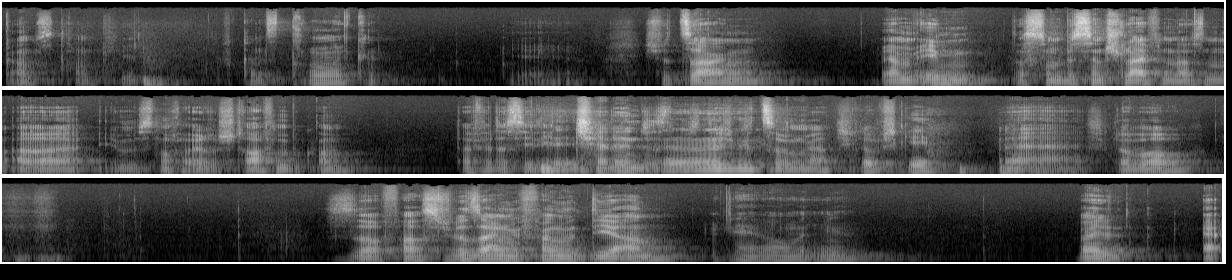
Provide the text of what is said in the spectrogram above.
Ganz tranquil. Ganz tranquil. Ja, ja. Ich würde sagen, wir haben eben das so ein bisschen schleifen lassen, aber ihr müsst noch eure Strafen bekommen. Dafür, dass ihr die Challenges nicht durchgezogen habt. Ich glaube, ich gehe. Ja, ich glaube auch. So, Faust, ich würde sagen, wir fangen mit dir an, Hey, warum mit mir? weil äh,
